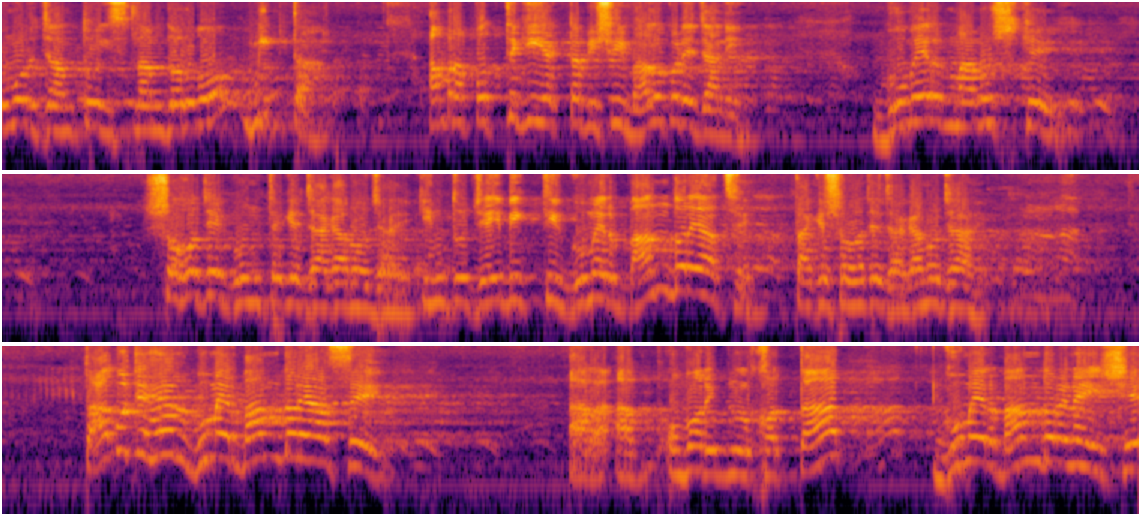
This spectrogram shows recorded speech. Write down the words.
ওমর জানতো ইসলাম ধর্ম মিথ্যা। আমরা প্রত্যেকেই একটা বিষয় ভালো করে জানি গুমের মানুষকে সহজে ঘুম থেকে জাগানো যায়, কিন্তু যেই ব্যক্তি গুমের বান ধরে আছে, তাকে সহজে জাগানো যায়। তাবু জেহেল গুমের বান ধরে আছে। আর ওমর ইবনুল খত্তাব ঘুমের বান ধরে নেই, সে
